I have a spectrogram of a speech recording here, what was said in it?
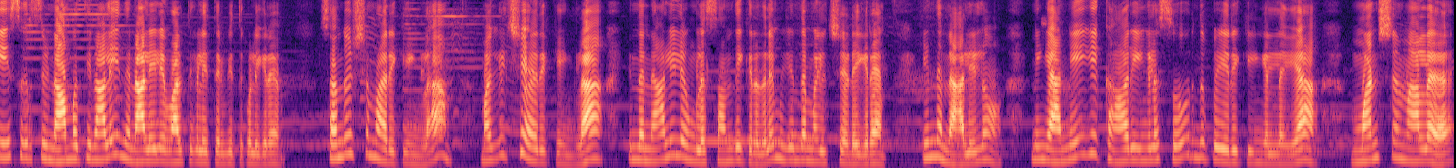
இயேசு கிறிஸ்துவின் நாமத்தினாலே இந்த நாளிலே வாழ்த்துக்களை தெரிவித்துக் கொள்கிறேன். சந்தோஷமா இருக்கீங்களா? மகிழ்ச்சியாக இருக்கீங்களா? இந்த நாளில் உங்களை சந்திக்கிறதுல மிகுந்த மகிழ்ச்சி அடைகிறேன். இந்த நாளிலும் நீங்கள் அநேக காரியங்களை சோர்ந்து போயிருக்கீங்க இல்லையா? மனுஷனால்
